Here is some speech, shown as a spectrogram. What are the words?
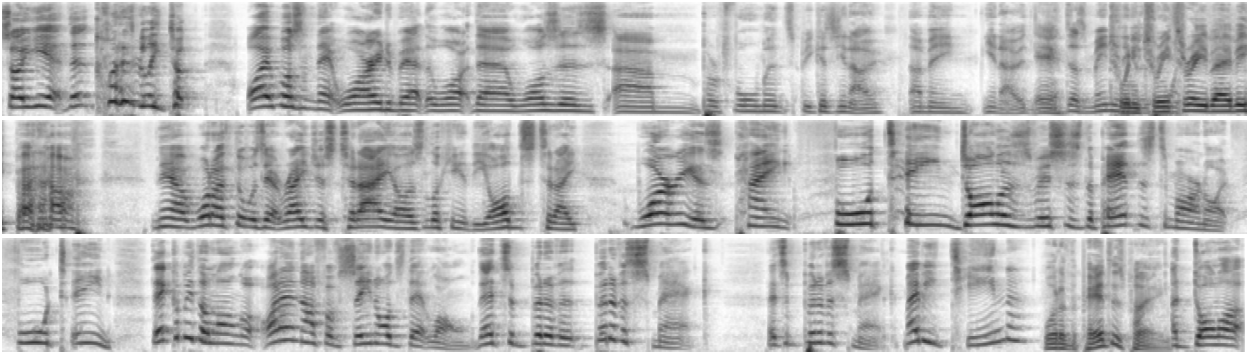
So yeah, that kind of really took. I wasn't that worried about the the Waz's um, performance because you know, I mean, you know, it, it doesn't mean this point. 2023, baby. But um, now, what I thought was outrageous today, I was looking at the odds today. Warriors paying fourteen dollars versus the Panthers tomorrow night. Fourteen. That could be the long. I don't know if I've seen odds that long. That's a bit of a bit of a smack. That's a bit of a smack. Maybe ten. What are the Panthers paying? A dollar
